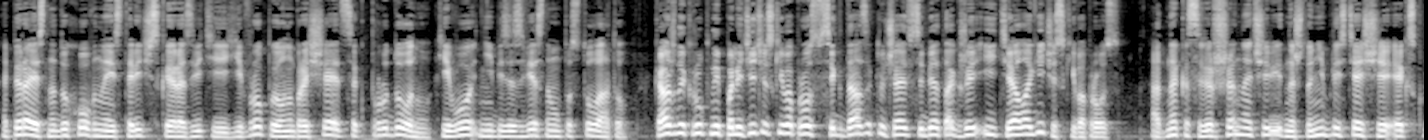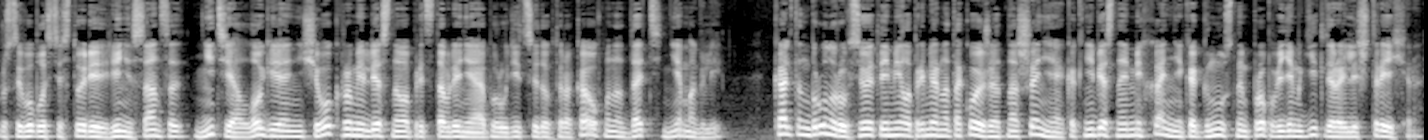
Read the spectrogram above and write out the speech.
опираясь на духовное и историческое развитие Европы, он обращается к Прудону, к его небезызвестному постулату. Каждый крупный политический вопрос всегда заключает в себе также и теологический вопрос. Однако совершенно очевидно, что ни блестящие экскурсы в область истории Ренессанса, ни теология, ничего кроме лесного представления об эрудиции доктора Кауфмана дать не могли. Кальтенбруннеру все это имело примерно такое же отношение, как небесная механика к гнусным проповедям Гитлера или Штрейхера.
